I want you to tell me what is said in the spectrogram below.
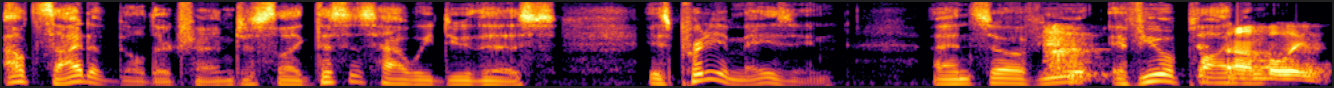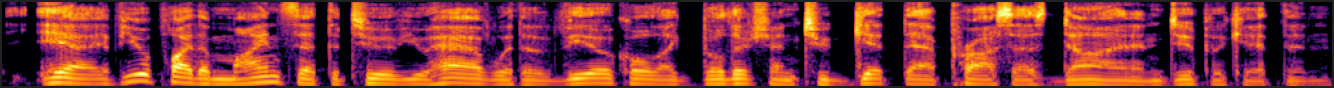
outside of Buildertrend, just like this is how we do this, is pretty amazing. And so if you if you apply the- Unbelievable. yeah, if you apply the mindset the two of you have with a vehicle like Buildertrend to get that process done and duplicate, then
